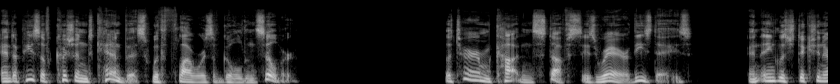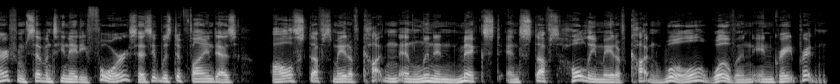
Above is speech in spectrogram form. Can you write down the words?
and a piece of cushioned canvas with flowers of gold and silver. The term cotton stuffs is rare these days. An English dictionary from 1784 says it was defined as all stuffs made of cotton and linen mixed, and stuffs wholly made of cotton wool woven in Great Britain,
